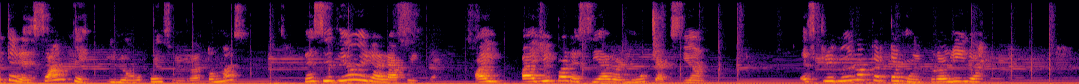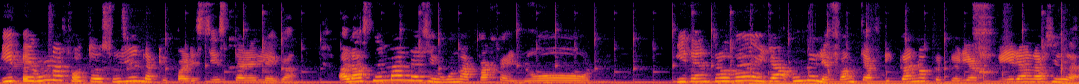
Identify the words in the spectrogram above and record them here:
interesante, y luego pensó un rato más. Decidió ir al África. allí parecía haber mucha acción. Escribió una carta muy prolija y pegó una foto suya en la que parecía estar elegante. A las semanas llegó una caja enorme y dentro de ella un elefante africano que quería vivir en la ciudad.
